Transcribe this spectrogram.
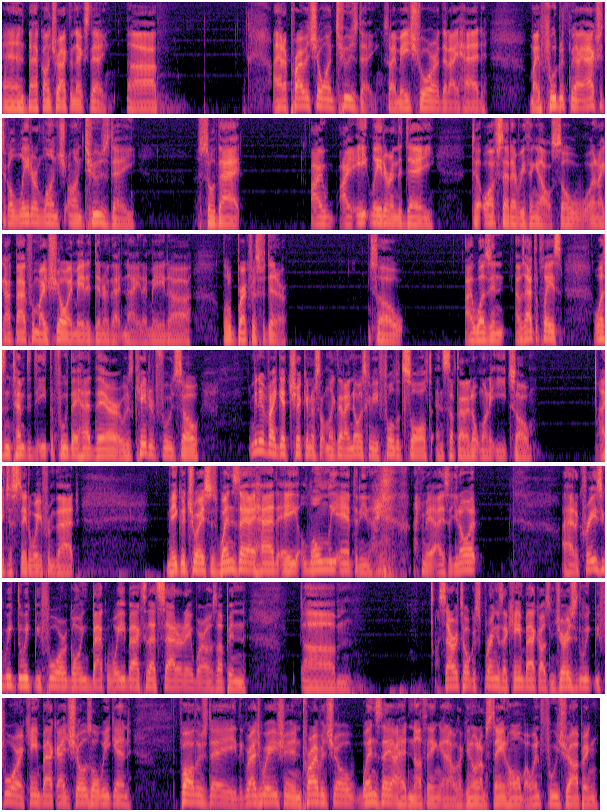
and back on track the next day. Uh, I had a private show on Tuesday, so I made sure that I had my food with me. I actually took a later lunch on Tuesday so that I I ate later in the day to offset everything else. So when I got back from my show, I made a dinner that night. I made uh, a little breakfast for dinner. So I wasn't I was at the place. I wasn't tempted to eat the food they had there. It was catered food, so I mean if I get chicken or something like that, I know it's to be full of salt and stuff that I don't want to eat. So I just stayed away from that. Made good choices. Wednesday I had a lonely Anthony night. I made, I said, "You know what? I had a crazy week the week before, going back way back to that Saturday where I was up in um, Saratoga Springs. I came back. I was in Jersey the week before. I came back. I had shows all weekend. Father's Day, the graduation, private show. Wednesday, I had nothing, and I was like, you know what? I'm staying home. I went food shopping,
